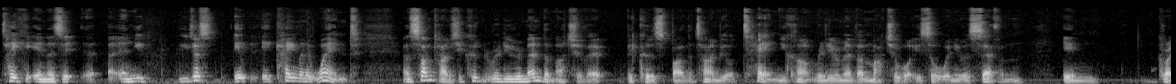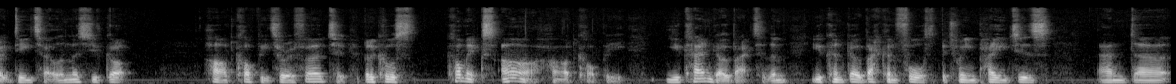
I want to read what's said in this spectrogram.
take it in as it, and you you just it it came and it went, and sometimes you couldn't really remember much of it because by the time you're ten, you can't really remember much of what you saw when you were seven in great detail unless you've got hard copy to refer to. But of course, comics are hard copy you can go back to them. You can go back and forth between pages, and uh,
